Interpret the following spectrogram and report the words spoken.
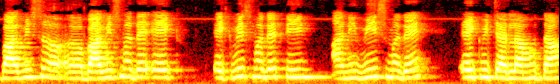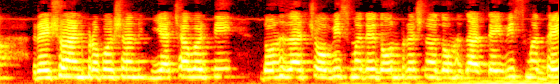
बावीस बावीसमध्ये एक एकवीसमध्ये तीन आणि वीसमध्ये एक विचारला होता. रेशो अँड प्रपोर्शन याच्यावरती दोन हजार चोवीसमध्ये दोन प्रश्न दोन हजार तेवीसमध्ये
